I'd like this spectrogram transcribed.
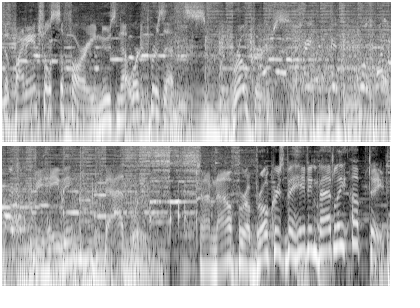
The Financial Safari News Network presents Brokers Behaving Badly. Time now for a Brokers Behaving Badly update.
